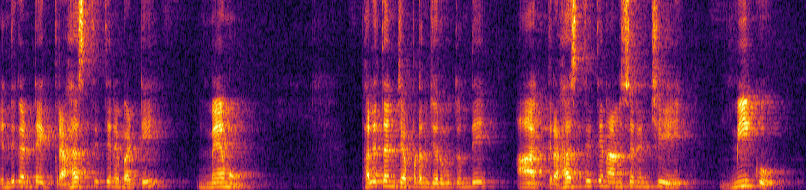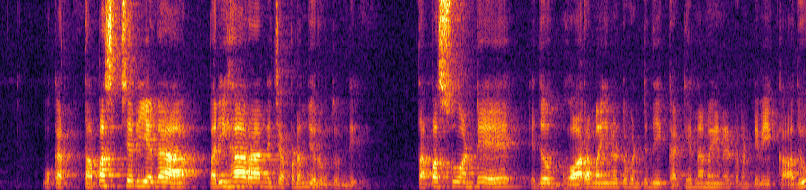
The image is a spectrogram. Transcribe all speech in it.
ఎందుకంటే గ్రహస్థితిని బట్టి మేము ఫలితం చెప్పడం జరుగుతుంది. ఆ గ్రహస్థితిని అనుసరించి మీకు ఒక తపశ్చర్యగా పరిహారాన్ని చెప్పడం జరుగుతుంది. తపస్సు అంటే ఏదో ఘోరమైనటువంటిది కఠినమైనటువంటివి కాదు.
